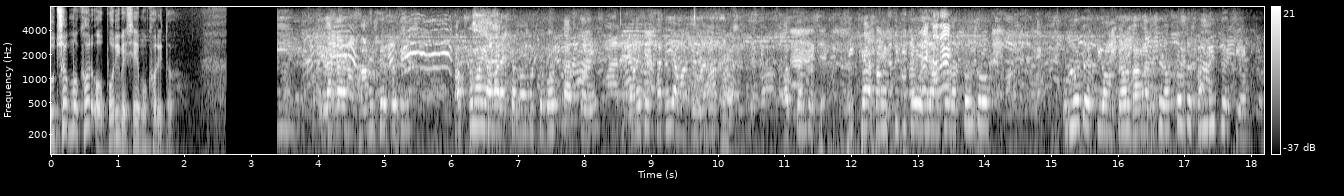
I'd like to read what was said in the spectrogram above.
উৎসব মুখর ও পরিবেশে মুখরিত। সবসময় আমার একটা মমত্ববোধ কাজ করে। অনেকের সাথেই আমার যোগাযোগ হয়। অত্যন্ত শিক্ষা সংস্কৃতিতে এই অঞ্চল অত্যন্ত উন্নত একটি অঞ্চল, বাংলাদেশের অত্যন্ত সমৃদ্ধ একটি অঞ্চল।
